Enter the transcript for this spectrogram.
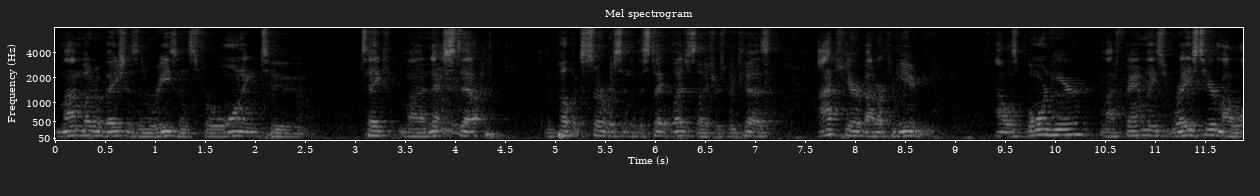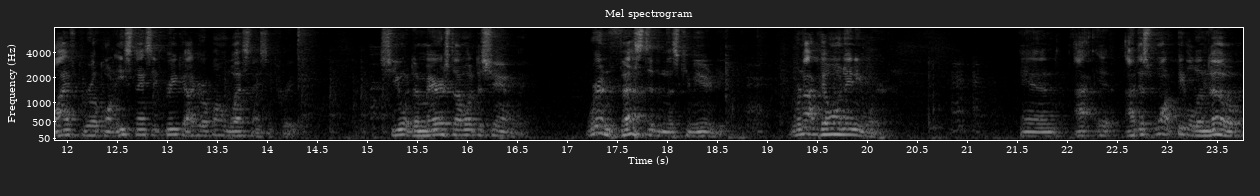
my motivations and reasons for wanting to take my next step in public service into the state legislature is because I care about our community. I was born here. My family's raised here. My wife grew up on East Nancy Creek. I grew up on West Nancy Creek. She went to Marist. I went to Chamblee. We're invested in this community. We're not going anywhere. And I, I just want people to know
